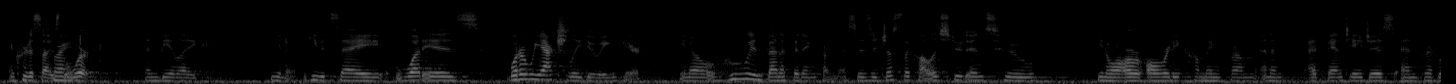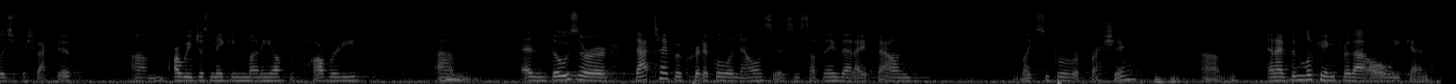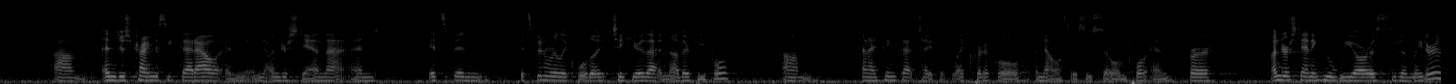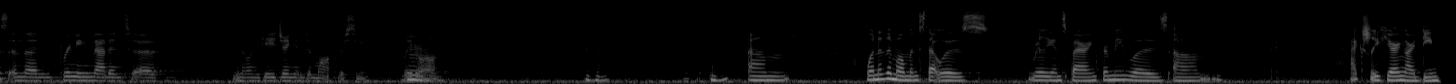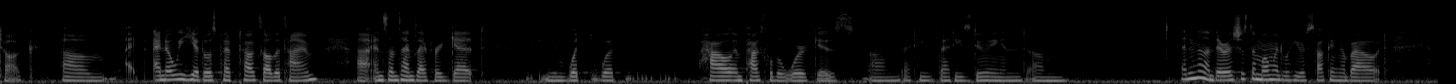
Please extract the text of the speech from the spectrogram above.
and criticize the work and be like, you know, he would say, "What is? What are we actually doing here? You know, who is benefiting from this? Is it just the college students who, you know, are already coming from an advantageous and privileged perspective? Um, are we just making money off of poverty? Um, and those are that type of critical analysis is something that I found like super refreshing. Mm-hmm. Um, and I've been looking for that all weekend, um, and just trying to seek that out and, and understand that. And it's been it's been really cool to, to hear that in other people. Um, and I think that type of like critical analysis is so important for understanding who we are as student leaders, and then bringing that into you know engaging in democracy later Hmm. on. Mhm. Mhm. Um, one of the moments that was really inspiring for me was um, actually hearing our dean talk. Um, I, I know we hear those pep talks all the time, uh, and sometimes I forget, you know, what what how impactful the work is um, that he's that he's doing, and um, I don't know. There was just a moment where he was talking about,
